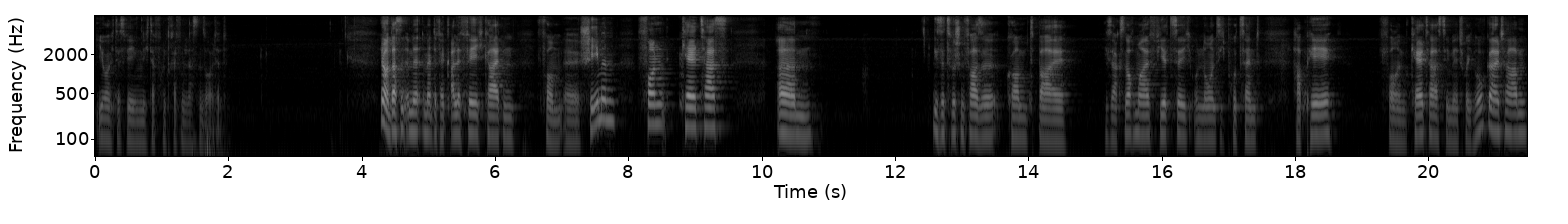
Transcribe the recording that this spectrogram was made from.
ihr euch deswegen nicht davon treffen lassen solltet. Ja, und das sind im Endeffekt alle Fähigkeiten vom äh, Schemen von Keltas. Ähm, diese Zwischenphase kommt bei, ich sag's nochmal, 40 und 90 Prozent HP von Keltas, die wir entsprechend hochgehalten haben.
